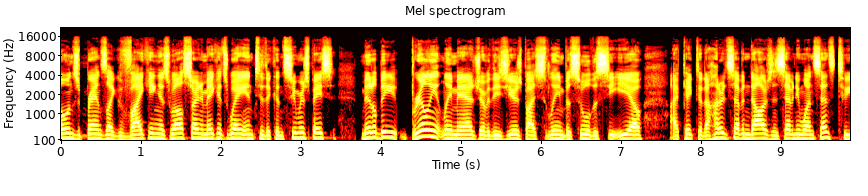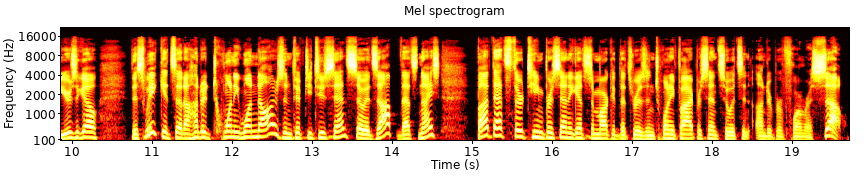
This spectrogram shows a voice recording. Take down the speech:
owns brands like Viking as well, starting to make its way into the consumer space. Middleby, brilliantly managed over these years by Selim Bassoul, the CEO. I picked at $107.71 two years ago. This week it's at $121.52, so it's up. That's nice. But that's 13% against a market that's risen 25%, so it's an underperformer. So,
